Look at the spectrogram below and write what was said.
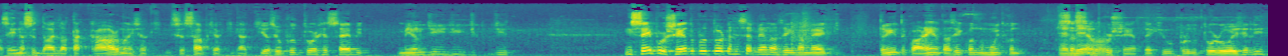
às vezes na cidade lá tá caro, mas aqui- você sabe que aqui, aqui às vezes o produtor recebe menos de. de, de, de em 100% o produtor está recebendo, às vezes na média de 30, 40, às vezes quando muito, quando É 60%. Né? Que o produtor hoje ele.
